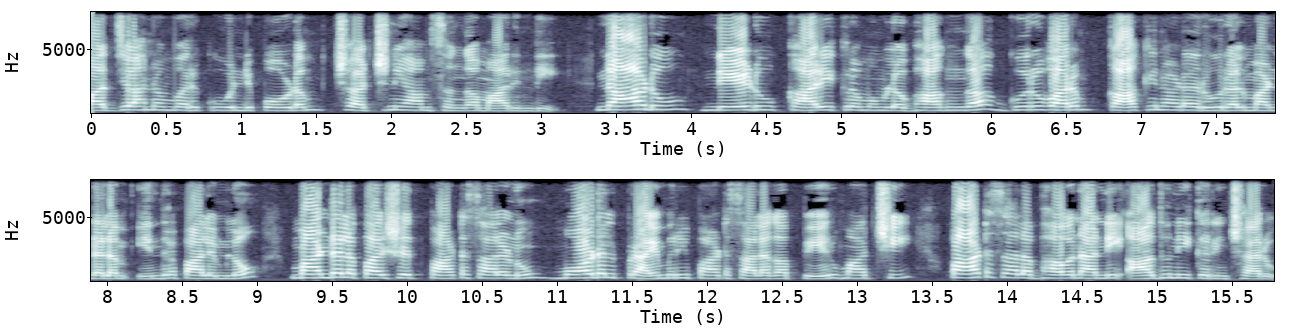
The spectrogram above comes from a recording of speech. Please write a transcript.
మధ్యాహ్నం వరకు ఉండిపోవడం చర్చనీయాంశంగా మారింది. నాడు నేడు కార్యక్రమంలో భాగంగా గురువారం కాకినాడ రూరల్ మండలం ఇంద్రపాలెంలో మండల పరిషత్ పాఠశాలను మోడల్ ప్రైమరీ పాఠశాలగా పేరు మార్చి పాఠశాల భవనాన్ని ఆధునీకరించారు.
